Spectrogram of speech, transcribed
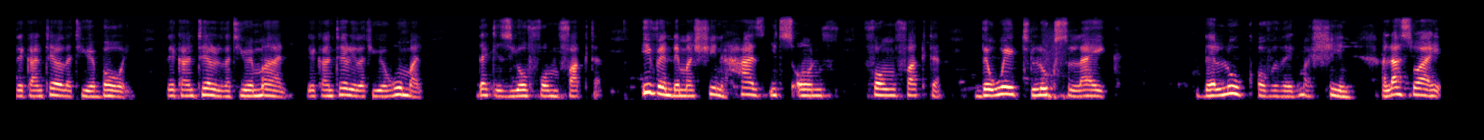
They can tell that you're a boy. They can tell that you're a man. They can tell you that you're a woman. That is your form factor. Even the machine has its own form factor. The way it looks like, the look of the machine. And that's why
